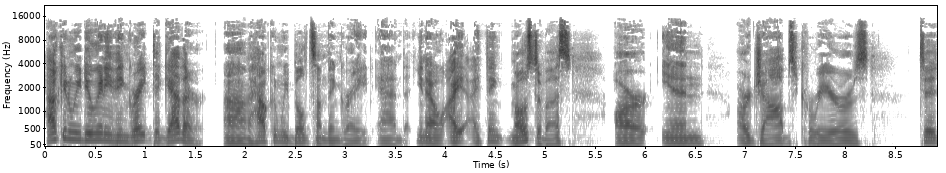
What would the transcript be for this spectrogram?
how can we do anything great together um how can we build something great and you know i i think most of us are in our jobs careers to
